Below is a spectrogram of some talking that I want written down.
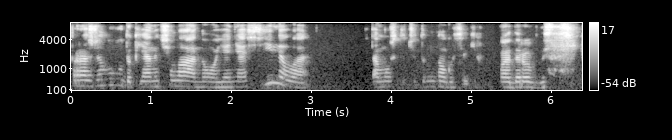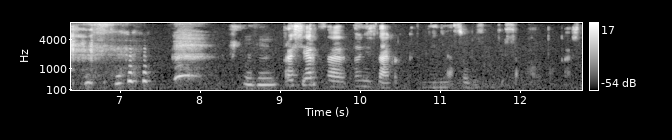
Про желудок я начала, но я не осилила, потому что что-то много всяких подробностей. Про сердце, ну не знаю, как меня не особо заинтересовало пока что.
